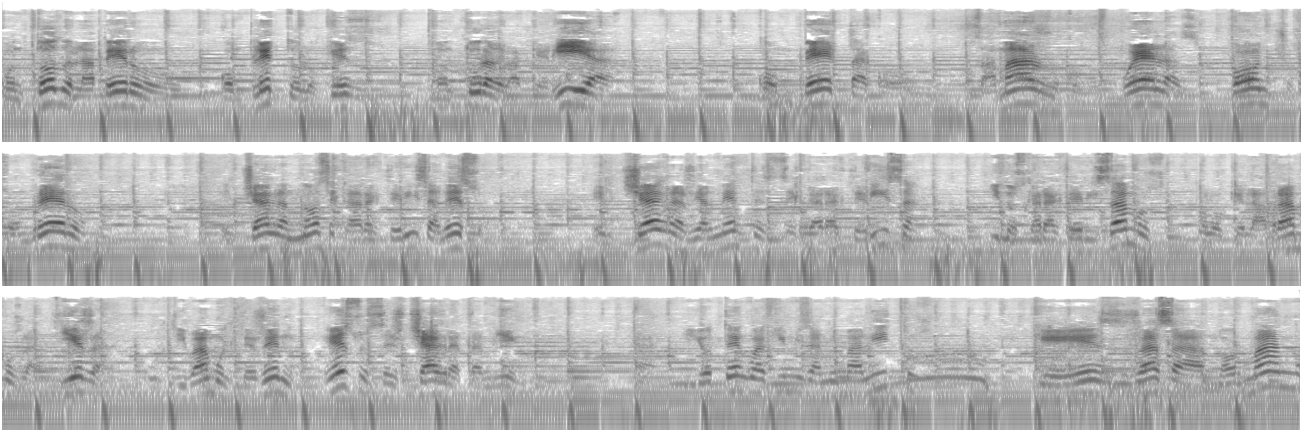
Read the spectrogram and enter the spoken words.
con todo el apero completo, lo que es montura de vaquería, con beta, con zamarro, con espuelas, poncho, sombrero. El chagra no se caracteriza de eso. El chagra realmente se caracteriza y nos caracterizamos por lo que labramos la tierra, cultivamos el terreno. Eso es el chagra también. Y yo tengo aquí mis animalitos, que es raza normano,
